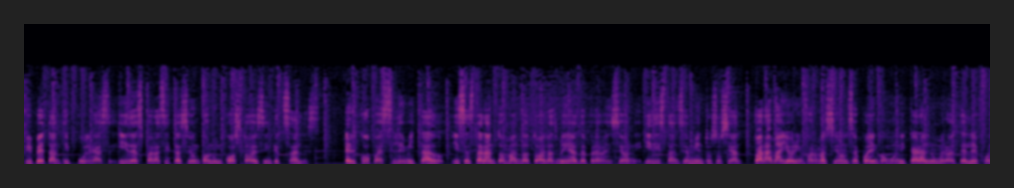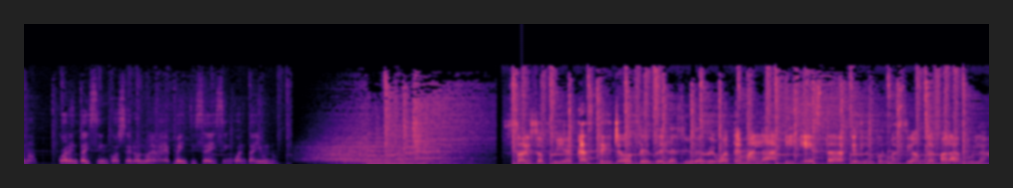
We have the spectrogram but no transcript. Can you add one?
pipeta antipulgas y desparasitación con un costo de 5 quetzales. El cupo es limitado y se estarán tomando todas las medidas de prevención y distanciamiento social. Para mayor información se pueden comunicar al número de teléfono 4509-2651. Soy Sofía Castillo desde la ciudad de Guatemala y esta es la información de farándula.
